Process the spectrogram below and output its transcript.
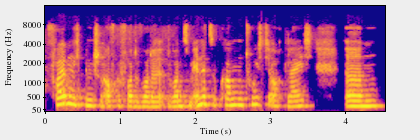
Folgen. Ich bin schon aufgefordert worden, zum Ende zu kommen, tue ich auch gleich. Ähm,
